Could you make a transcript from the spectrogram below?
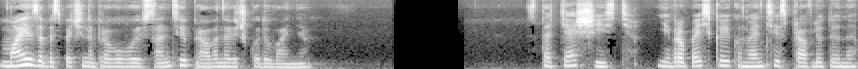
має забезпечене правовою санкцією право на відшкодування. Стаття 6 Європейської конвенції з прав людини.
